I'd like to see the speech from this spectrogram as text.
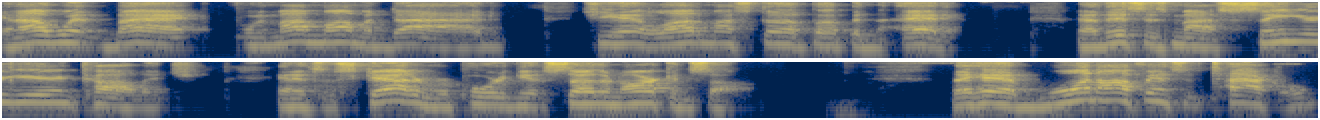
And I went back when my mama died. She had a lot of my stuff up in the attic. Now, this is my senior year in college, and it's a scouting report against Southern Arkansas. They had one offensive tackle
